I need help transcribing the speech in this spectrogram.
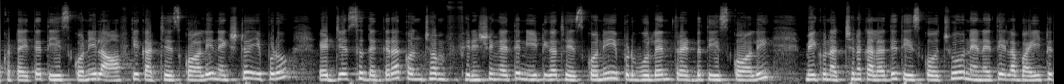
ఒకటైతే తీసుకొని ఇలా హాఫ్కి కట్ చేసుకోవాలి. నెక్స్ట్ ఇప్పుడు ఎడ్జెస్ దగ్గర కొంచెం ఫినిషింగ్ అయితే నీట్గా చేసుకొని ఇప్పుడు వులెన్ థ్రెడ్ తీసుకోవాలి. మీకు నచ్చిన కలర్ది తీసుకోవచ్చు. నేనైతే ఇలా వైట్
